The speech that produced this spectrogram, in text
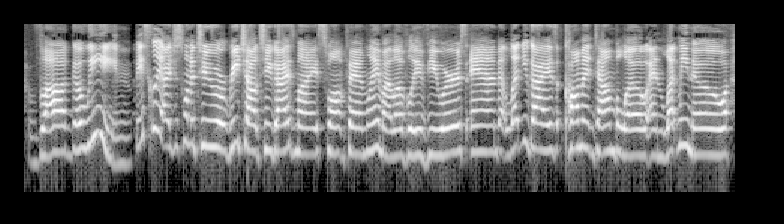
vlogoween. Basically, I just wanted to reach out to you guys, my Swamp family, my lovely viewers, and let you guys comment down below and let me know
